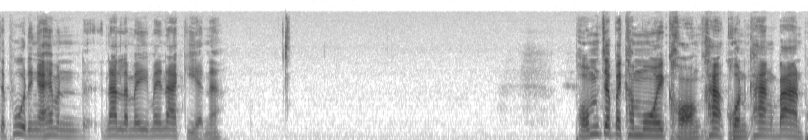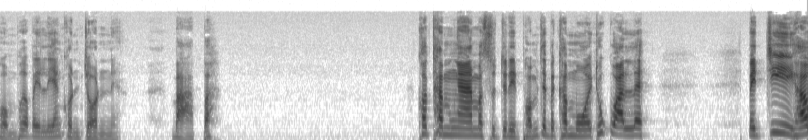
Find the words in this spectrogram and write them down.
จะพูดยังไงให้มันนั่นแล้วไม่ไม่น่าเกลียดนะ ผมจะไปขโมยของข้าคนข้างบ้าน ผมเพื่อไปเลี้ยงคนจนเนี่ย บาปปะเขาทำงานมาสุจริต ผมจะไปขโมยทุกวันเลย ไปจี้เขา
